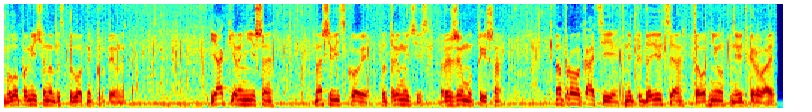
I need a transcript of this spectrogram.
було помічено безпілотник противника. Як і раніше, наші військові, дотримуючись режиму тиша, на провокації не піддаються та вогню не відкривають.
